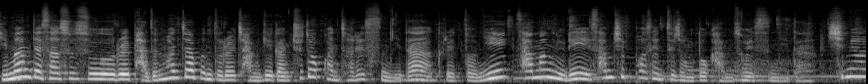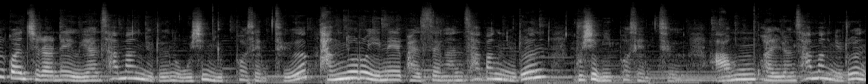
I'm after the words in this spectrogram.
비만 대사 수술을 받은 환자분들을 장기간 추적 관찰했습니다. 그랬더니 사망률이 30% 정도 감소했습니다. 심혈관 질환에 의한 사망률은 56%, 당뇨로 인해 발생한 사망률은 92%, 암 관련 사망률은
